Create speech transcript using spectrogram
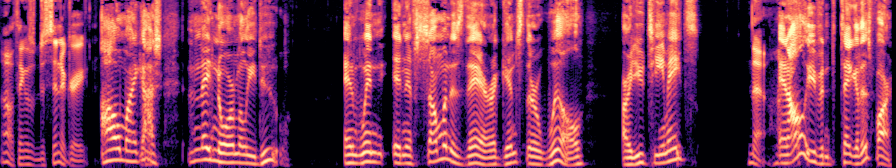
Oh, things will disintegrate. Oh my gosh, and they normally do. And when and if someone is there against their will, are you teammates? No. And I'll even take it this far.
